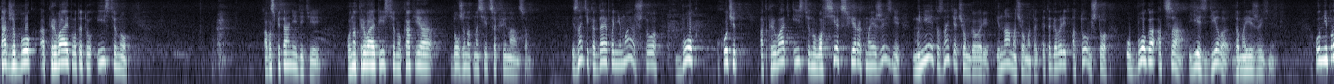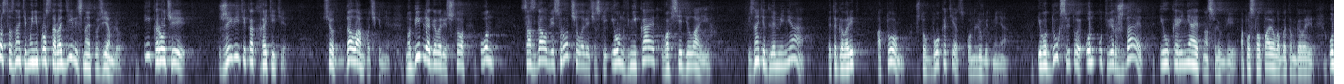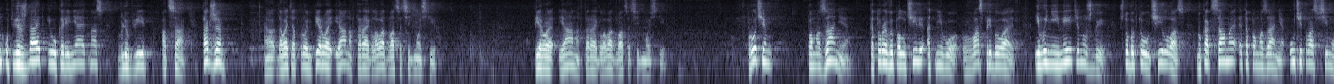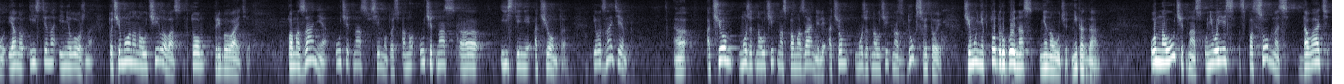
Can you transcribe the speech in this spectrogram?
Также Бог открывает вот эту истину о воспитании детей. Он открывает истину, как я должен относиться к финансам – и знаете, когда я понимаю, что Бог хочет открывать истину во всех сферах моей жизни, мне это, знаете, о чем говорит? И нам о чем это? Это говорит о том, что у Бога Отца есть дело до моей жизни. Он не просто, знаете, мы не просто родились на эту землю и, короче, живите как хотите. Все, до лампочки мне. Но Библия говорит, что Он создал весь род человеческий, и Он вникает во все дела их. И знаете, для меня это говорит о том, что Бог Отец, Он любит меня. И вот Дух Святой, Он утверждает и укореняет нас в любви. Апостол Павел об этом говорит. Он утверждает и укореняет нас в любви Отца. Также э, давайте откроем 1 Иоанна, 2 глава, 27 стих. 1 Иоанна, 2 глава, 27 стих. Впрочем, помазание – которое вы получили от Него, в вас пребывает, и вы не имеете нужды, чтобы кто учил вас, но как самое это помазание учит вас всему, и оно истинно и не ложно. То, чему оно научило вас, в том пребывайте. Помазание учит нас всему, то есть оно учит нас э, истине о чем-то. И вот знаете, э, о чем может научить нас помазание, или о чем может научить нас Дух Святой – чему никто другой нас не научит, никогда. Он научит нас, у него есть способность давать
